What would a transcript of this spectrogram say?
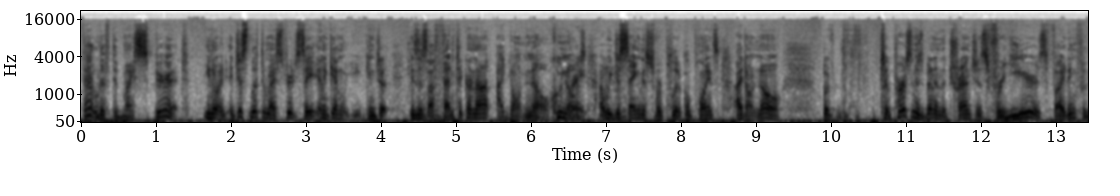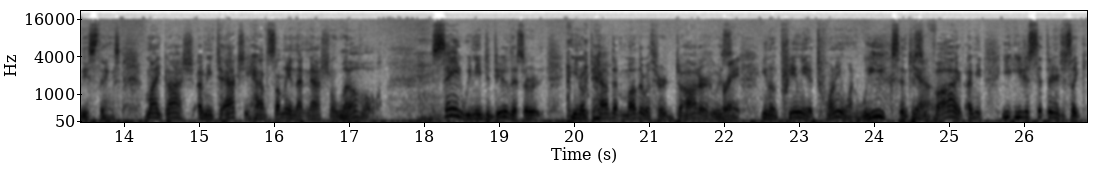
that lifted my spirit. You know, it, it just lifted my spirit to say. And again, you can just is this authentic or not? I don't know. Who knows? Right. Are mm-hmm. we just mm-hmm. saying this for political points? I don't know. But to a person who's been in the trenches for years fighting for these things, my gosh, I mean, to actually have somebody in that national level say we need to do this, or you know, to have that mother with her daughter who is, right. you know, preemie at 21 weeks and to yeah. survive. I mean, you, you just sit there and just like,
